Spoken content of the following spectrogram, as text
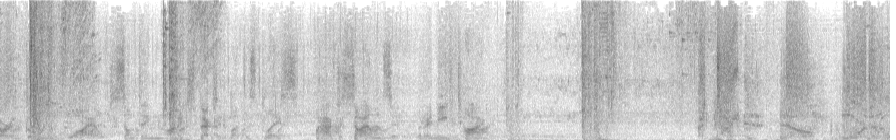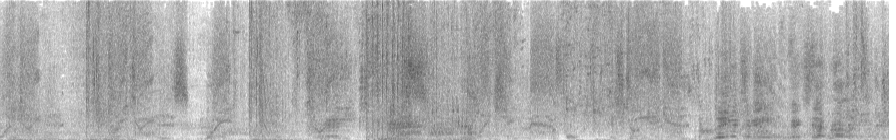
started going wild. Something unexpected about this place. I have to silence it, but I need time. A titan? No. More than one titan. Three titans. Wait. Three. Glitching manifold. It's doing it again. Leave it to me. Fix that relic.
